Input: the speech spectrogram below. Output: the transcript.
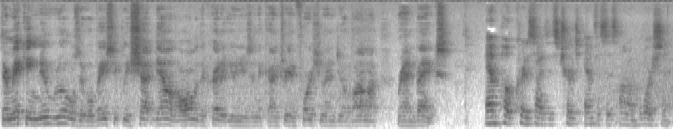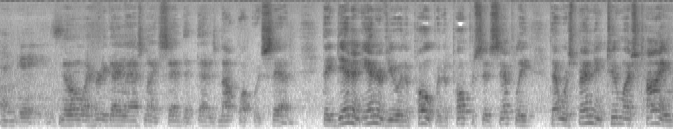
they're making new rules that will basically shut down all of the credit unions in the country and force you into Obama-ran banks. And Pope criticizes church emphasis on abortion and gays. No, I heard a guy last night said that that is not what was said. They did an interview with the Pope, and the Pope said simply that we're spending too much time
